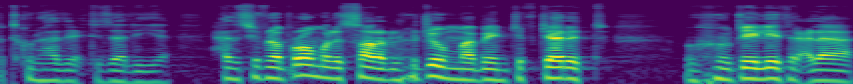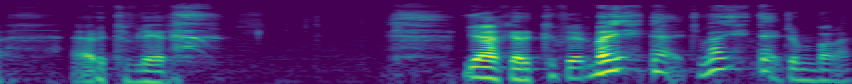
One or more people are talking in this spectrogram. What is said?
بتكون هذه الاعتزالية. حتى شفنا برومو اللي صار الهجوم ما بين جيف جاريت وجاي ليثال على ريك فلير. يا أخي ريك فلير ما يحتاج ما يحتاج مباراة.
